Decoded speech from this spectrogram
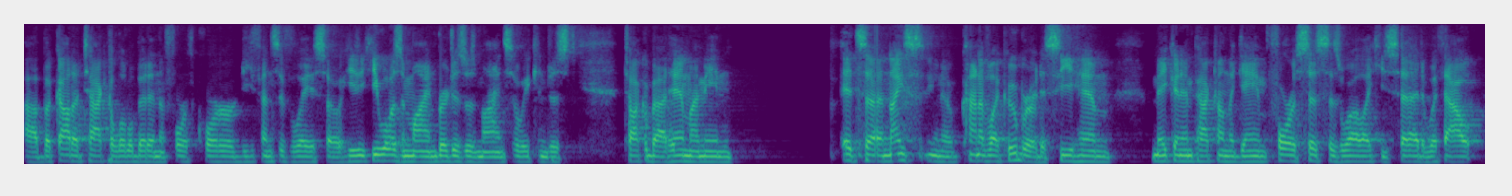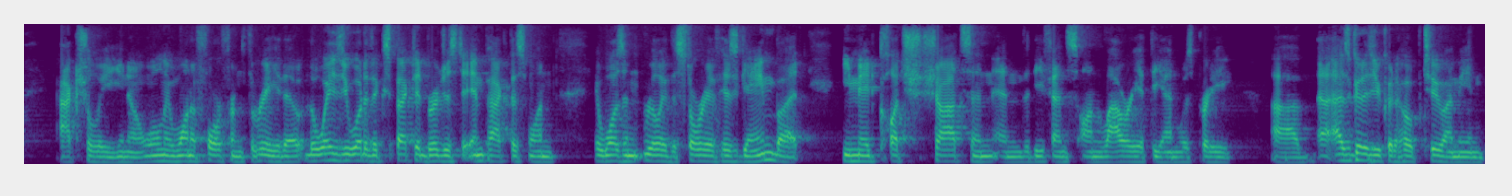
uh, but got attacked a little bit in the fourth quarter defensively. So he he wasn't mine. Bridges was mine. So we can just talk about him. I mean, it's a nice you know kind of like Oubre to see him make an impact on the game. Four assists as well, like you said, without actually, you know, only one of four from three. The the ways you would have expected Bridges to impact this one, it wasn't really the story of his game, but he made clutch shots, and and the defense on Lowry at the end was pretty uh, as good as you could hope too. I mean,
